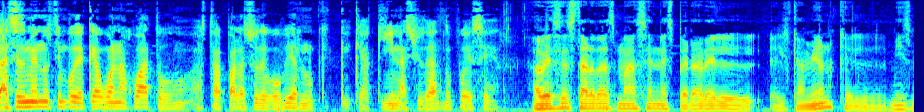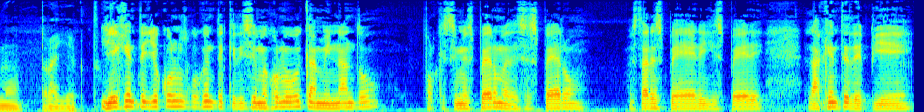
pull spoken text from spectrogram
haces menos tiempo de aquí a Guanajuato hasta el Palacio de Gobierno que, que, aquí en la ciudad, no puede ser. A veces tardas más en esperar el, el, camión que el mismo trayecto. Y hay gente, yo conozco gente que dice, mejor me voy caminando, porque si me espero me desespero. Estar espere y espere. La gente de pie.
